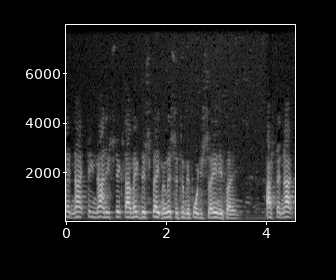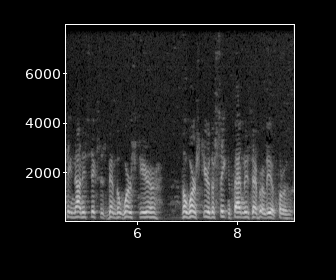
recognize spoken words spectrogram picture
said 1996, I made this statement. Listen to me before you say anything. I said 1996 has been the worst year, the worst year the Seaton family's ever lived through.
